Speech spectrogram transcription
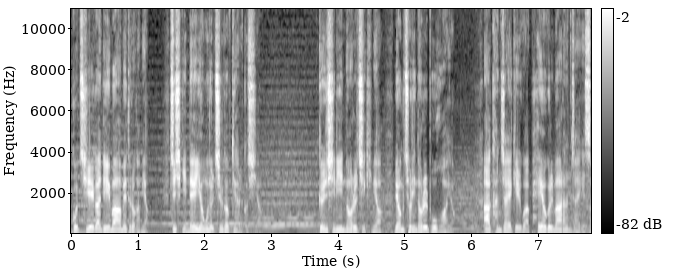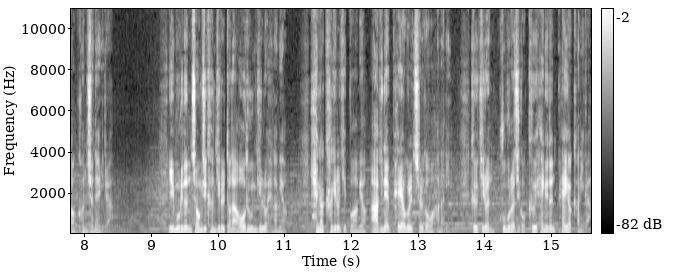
곧 지혜가 네 마음에 들어가며 지식이 내 영혼을 즐겁게 할 것이요. 근신이 너를 지키며 명철이 너를 보호하여 악한 자의 길과 패역을 말하는 자에게서 건져내리라 이 무리는 정직한 길을 떠나 어두운 길로 행하며 행악하기를 기뻐하며 악인의 패역을 즐거워하나니 그 길은 구부러지고 그 행위는 패역하니라.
